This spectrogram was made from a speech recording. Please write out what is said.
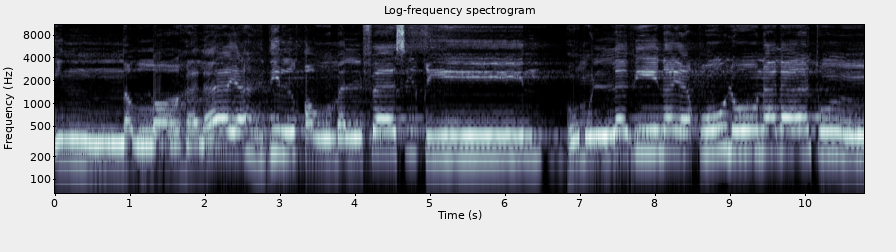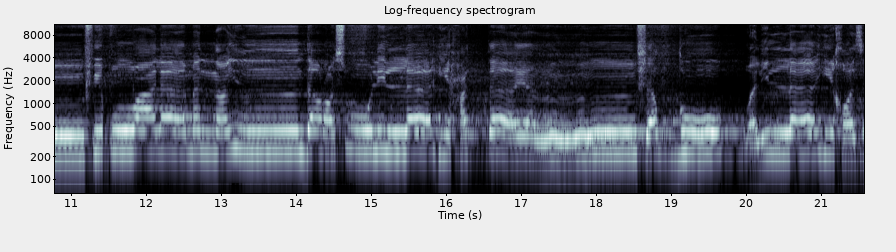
ان الله لا يهدي القوم الفاسقين هم الذين يقولون لا تنفقوا على من عند رسول الله حتى ينفضوا ولله خزائن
